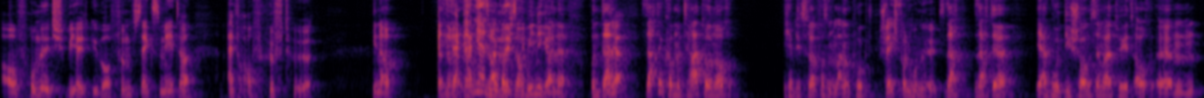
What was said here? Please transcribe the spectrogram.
auf Hummels spielt über 5, 6 Meter, einfach auf Hüfthöhe. Genau. Also, Da kann ja nur noch weniger, ne? Und dann Ja. sagt der Kommentator noch, ich habe die Zusammenfassung nochmal angeguckt, Schlecht von Hummels. sagt, sagt er, ja gut, die Chance war natürlich jetzt auch, ähm,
